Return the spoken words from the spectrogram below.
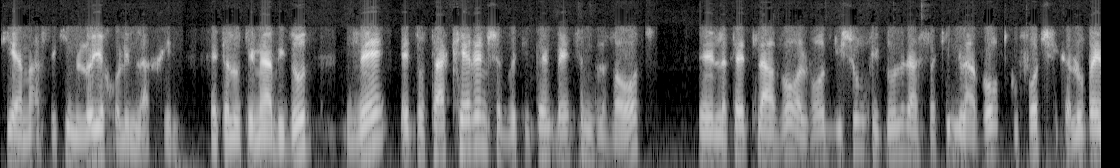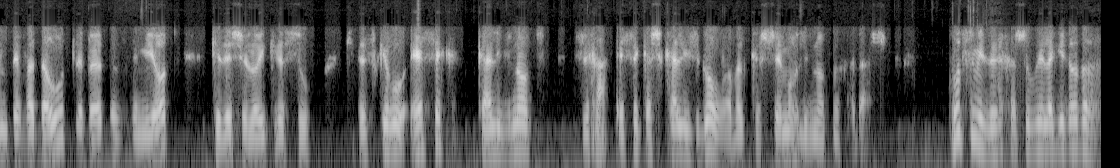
כי המעסיקים לא יכולים להכיל. את עלות ימי הבידוד, ואת אותה קרן שתיתן בעצם הלוואות, אה, לתת לעבור, הלוואות גישור, תיתנו לעסקים לעבור תקופות שיקלו בהם בוודאות לבעיות תזרימיות, כדי שלא יקרסו. כי תזכרו, עסק קל לבנות, סליחה, עסק קל לסגור, אבל קשה מאוד לבנות מחדש. חוץ מזה, חשוב לי להגיד עוד דבר,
